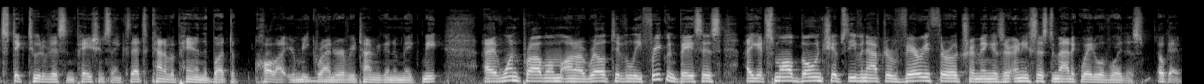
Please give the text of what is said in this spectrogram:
stick to itiveness and patience, thing because that's kind of a pain in the butt to haul out your meat grinder every time you're going to make meat. I have one problem on a relatively frequent basis. I get small bone chips even after very thorough trimming. Is there any systematic way to avoid this? Okay."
